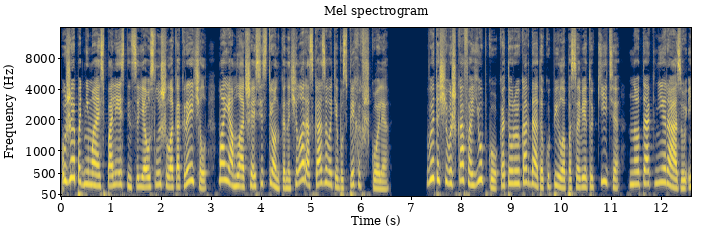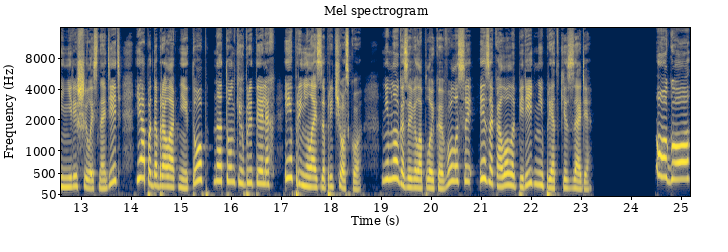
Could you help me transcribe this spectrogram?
Уже поднимаясь по лестнице, я услышала, как Рэйчел, моя младшая сестренка, начала рассказывать об успехах в школе. Вытащив из шкафа юбку, которую когда-то купила по совету Кити, но так ни разу и не решилась надеть, я подобрала к ней топ на тонких бретелях и принялась за прическу. Немного завела плойкой волосы и заколола передние прядки сзади. «Ого!»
